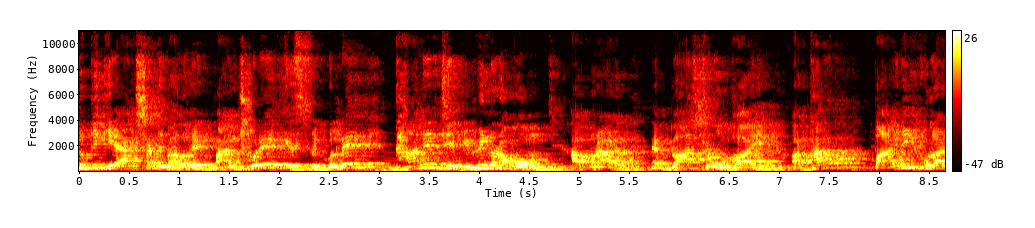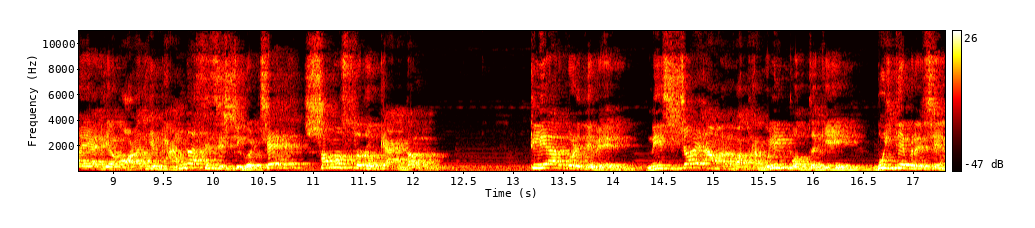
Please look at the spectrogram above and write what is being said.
দুটিকে একসাথে ভালোভাবে পাঞ্চ করে স্প্রে করলে ধানের যে বিভিন্ন রকম আপনার ব্লাস্ট রোগ হয়, অর্থাৎ পাইরিকুলারিয়া যে অরাজি ফাঙ্গাসের সৃষ্টি করছে, সমস্ত রোগকে একদম ক্লিয়ার করে দিবে। নিশ্চয় আমার কথাগুলি প্রত্যেকে বুঝতে পেরেছেন।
